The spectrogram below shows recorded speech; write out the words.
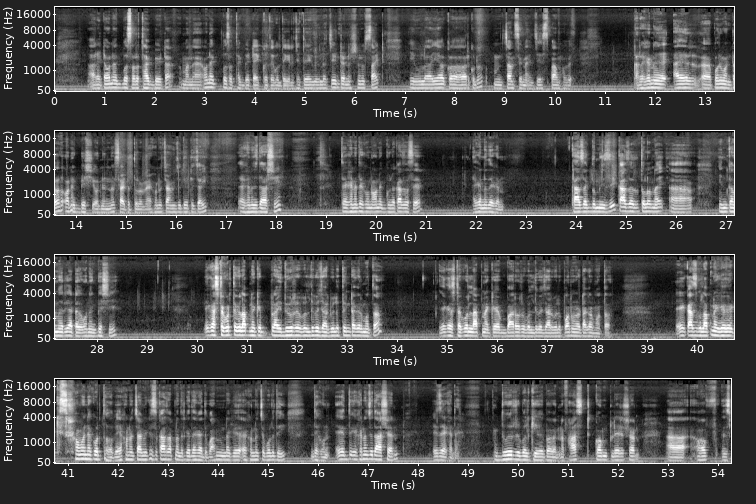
আর এটা অনেক বছর থাকবে এটা মানে অনেক বছর থাকবে এটা এক কথায় বলতে গেলে, যেহেতু এগুলো হচ্ছে ইন্টারন্যাশনাল সাইট এগুলো ইয়া হওয়ার কোনো চান্সই নাই যে স্পাম হবে। আর এখানে আয়ের পরিমাণটা অনেক বেশি অন্যান্য সাইটের তুলনায়। এখন হচ্ছে আমি যদি এটা যাই, এখানে যদি আসি তো এখানে দেখুন অনেকগুলো কাজ আছে। এখানে দেখেন, কাজ একদম ইজি কাজের তুলনায় ইনকামের ইয়াটা অনেক বেশি। এই কাজটা করতে গেলে আপনাকে প্রায় দুই রেবেল দেবে যার বিলো তিন টাকার মতো। এই কাজটা করলে আপনাকে বারো রেবেল দেবে যার বিলো পনেরো টাকার মতো। এই কাজগুলো আপনাকে কিছু সময় না করতে হবে। এখন হচ্ছে আমি কিছু কাজ আপনাদেরকে দেখাই দেবো। আপনাকে এখন হচ্ছে বলে দিই, দেখুন এখানে যদি আসেন, এই যে এখানে। দুই রুবেল কীভাবে পাবেন না? ফার্স্ট কমপ্লিশন অফ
